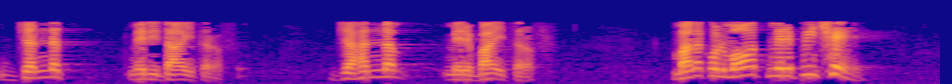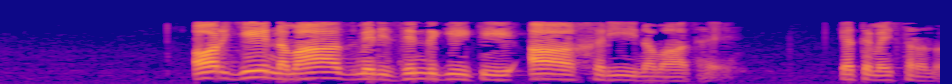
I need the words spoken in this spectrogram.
جنت میری دائیں طرف، جہنم میرے بائیں طرف۔ ملک الموت میرے پیچھے ہے۔ اور یہ نماز میری زندگی کی آخری نماز ہے۔ کہتے میں اس طرح نو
